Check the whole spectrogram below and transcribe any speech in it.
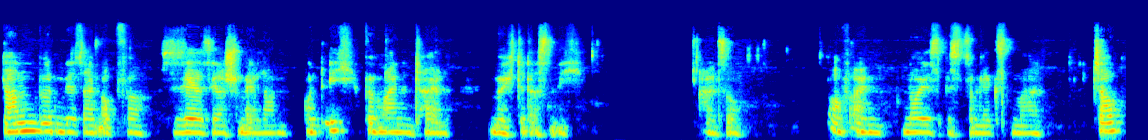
Dann würden wir sein Opfer sehr, sehr schmälern. Und ich für meinen Teil möchte das nicht. Also, auf ein neues bis zum nächsten Mal. Ciao.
